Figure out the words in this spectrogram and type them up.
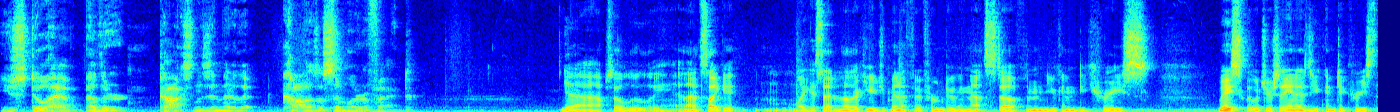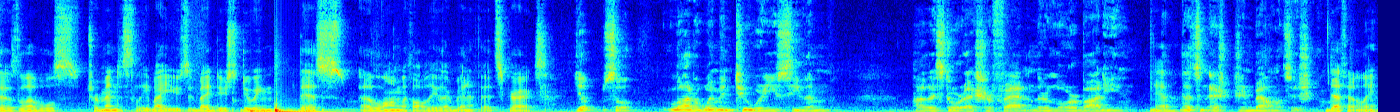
you still have other toxins in there that cause a similar effect. Yeah, absolutely. And that's like it like I said, another huge benefit from doing that stuff and you can decrease basically what you're saying is you can decrease those levels tremendously by using by just doing this along with all the other benefits, correct? Yep. So a lot of women too where you see them uh, they store extra fat in their lower body. Yeah. That's an estrogen balance issue. Definitely.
